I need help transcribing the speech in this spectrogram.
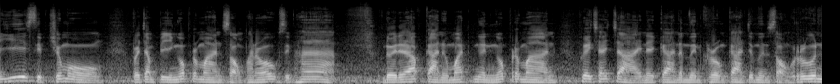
120 ชั่วโมง ประจำปีงบประมาณ 2565 โดยได้รับการอนุมัติเงินงบประมาณ เพื่อใช้จ่ายในการดำเนินโครงการจำนวน 2 รุ่น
